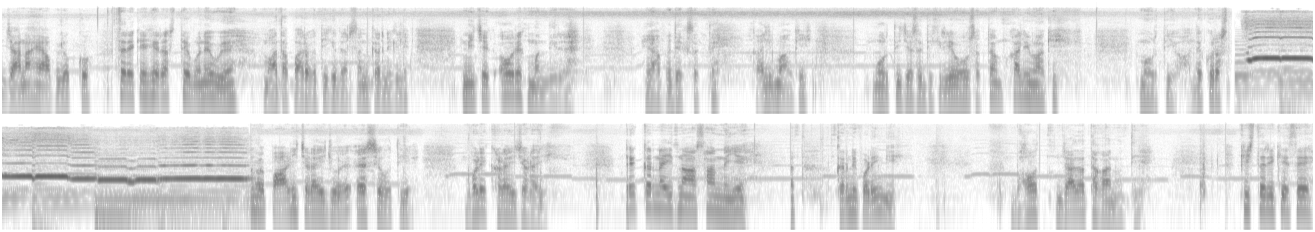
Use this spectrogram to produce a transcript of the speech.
जाना है आप लोग को। इस तरीके के रास्ते बने हुए हैं माता पार्वती के दर्शन करने के लिए। नीचे एक और एक मंदिर है, यहाँ पे देख सकते हैं, काली माँ की मूर्ति जैसे दिख रही है, हो सकता है काली माँ की मूर्ति हो। देखो रास्ते। में पहाड़ी चढ़ाई जो है, ऐसे होती है, बड़े खड़ाई चढ़ाई। ट्रैक करना इतना आसान नहीं है, करनी पड़ेंगी। बहुत ज़्यादा थकान होती है। किस तरीके से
